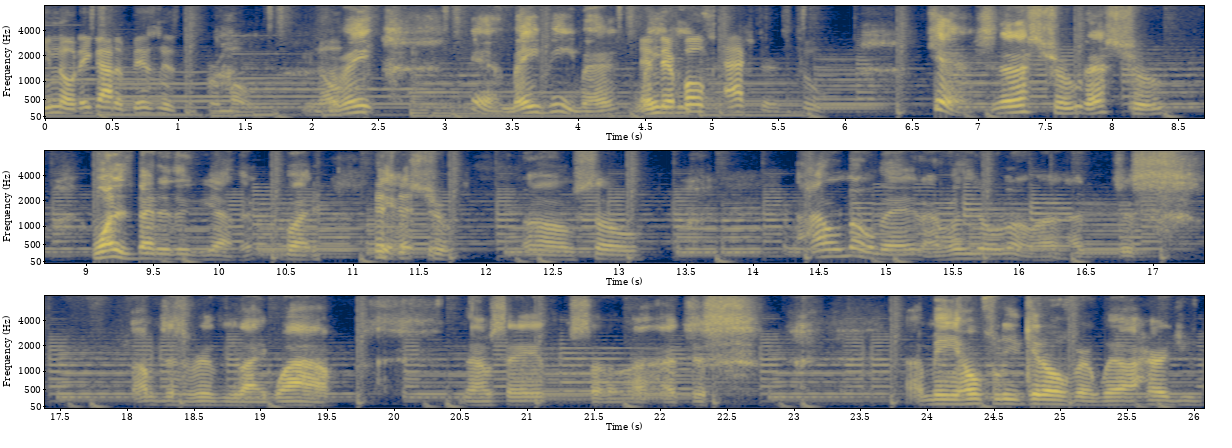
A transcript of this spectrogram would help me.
you know, they got a business to promote, you know, right? Yeah, maybe, man. and they're both actors too. Yeah, that's true. That's true. One is better than the other, but yeah, that's true. Um, so I don't know, man. I really don't know. I, I just, I'm just really like, wow. You know what I'm saying? So I, I just, I mean, hopefully you get over it. Well, I heard you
